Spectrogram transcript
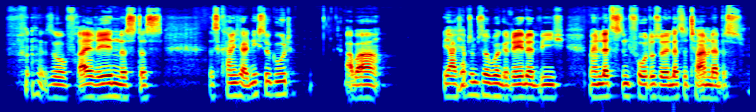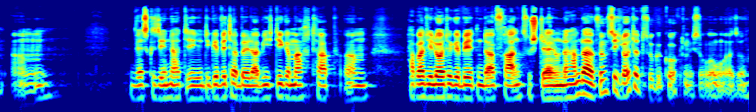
so frei reden, das, das, das kann ich halt nicht so gut. Aber ja, ich habe so ein bisschen darüber geredet, wie ich meine letzten Fotos oder letzte Timelapse, ähm, wer es gesehen hat, die, die Gewitterbilder, wie ich die gemacht habe, ähm, habe halt die Leute gebeten, da Fragen zu stellen. Und dann haben da 50 Leute zugeguckt und ich so, oh, also,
